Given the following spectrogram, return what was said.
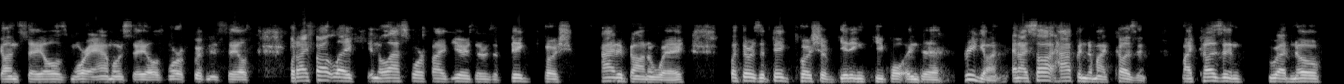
gun sales, more ammo sales, more equipment sales. But I felt like in the last four or five years, there was a big push, kind of gone away, but there was a big push of getting people into three gun. And I saw it happen to my cousin. My cousin, who had no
